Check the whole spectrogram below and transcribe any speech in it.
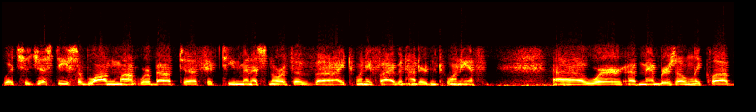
which is just east of Longmont. We're about uh, 15 minutes north of uh, I-25 and 120th. Uh, we're a members-only club.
